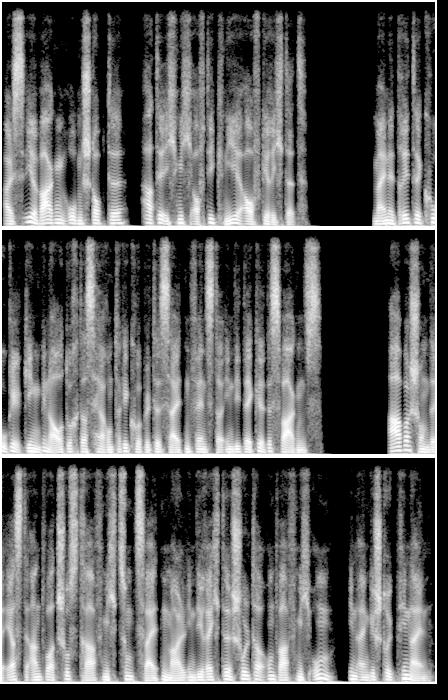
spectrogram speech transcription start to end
Als ihr Wagen oben stoppte, hatte ich mich auf die Knie aufgerichtet. Meine dritte Kugel ging genau durch das heruntergekurbelte Seitenfenster in die Decke des Wagens. Aber schon der erste Antwortschuss traf mich zum zweiten Mal in die rechte Schulter und warf mich um, in ein Gestrüpp hinein.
